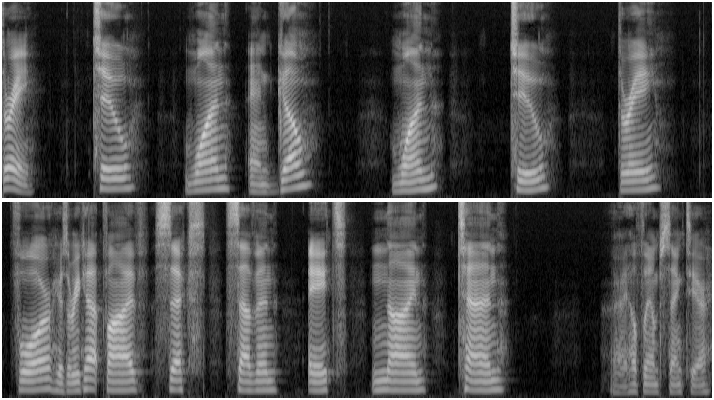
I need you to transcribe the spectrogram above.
Three, two, one, and go. One, two, three, four. Here's a recap. Five, six, seven, eight, nine, ten. All right, hopefully I'm synced here.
